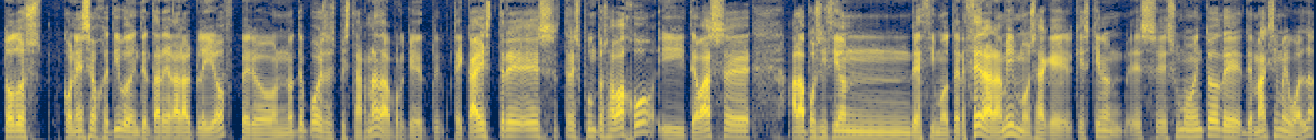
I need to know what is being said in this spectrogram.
todos con ese objetivo de intentar llegar al playoff, pero no te puedes despistar nada, porque te, caes tres, tres, puntos abajo y te vas eh, a la posición decimotercera ahora mismo. O sea, que, es que es, un momento de, máxima igualdad.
